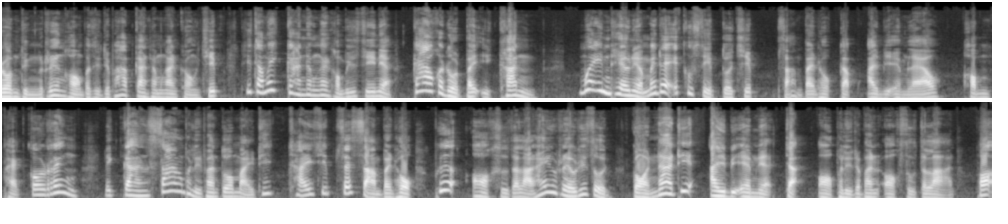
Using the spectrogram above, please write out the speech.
รวมถึงเรื่องของประสิทธิภาพการทำงานของชิป ที่ทำให้การทำงานของ PC เนี่ยก้าวกระโดดไปอีกขั้น เมื่อ Intel เนี่ยไม่ได้ Exclusive ตัวชิป 386 กับ IBM แล้ว Compaq ก็เร่งในการสร้างผลิตภัณฑ์ตัวใหม่ที่ใช้ชิปเซต386 เพื่อออกสู่ตลาดให้เร็วที่สุด ก่อนหน้าที่ IBM เนี่ยจะออกผลิตภัณฑ์ออกสู่ตลาด เพราะ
